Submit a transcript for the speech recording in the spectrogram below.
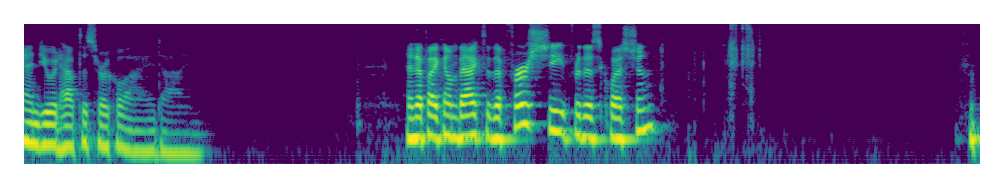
And you would have to circle iodine. And if I come back to the first sheet for this question, which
